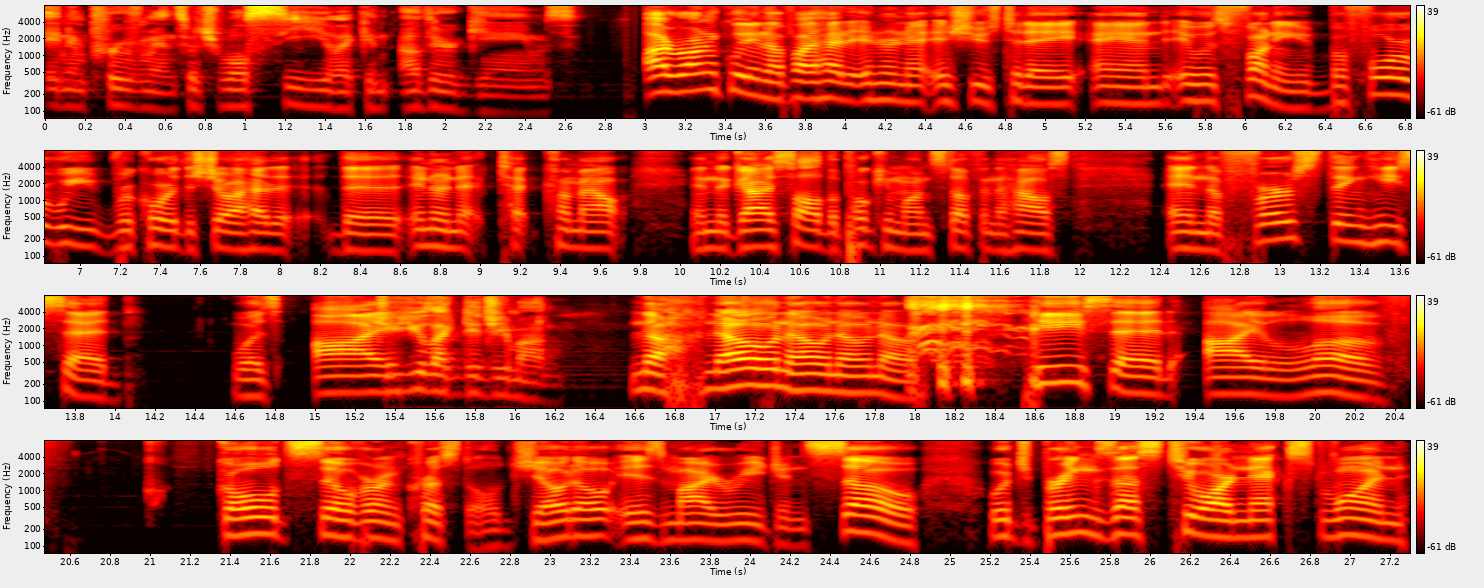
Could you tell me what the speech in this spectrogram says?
in improvements, which we'll see like in other games. ironically enough, I had internet issues today, and it was funny. Before we recorded the show, I had the internet tech come out, and the guy saw the Pokemon stuff in the house, and the first thing he said was, "I Do you like Digimon? no, no, no, no, no." he said, "I love gold, silver, and crystal. Johto is my region." So, which brings us to our next one,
